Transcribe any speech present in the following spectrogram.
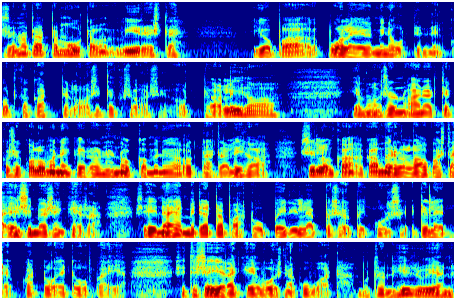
Se sanotaan, että muuta viirestä jopa puoleen minuuttiin, niin kotka katteloo. Sitten kun se, on, se ottaa lihaa, ja mä oon sanonut aina, että kun se kolmannen kerran nokka menee ja ottaa sitä lihaa, silloin ka- kameran laukasta ensimmäisen kerran. Se ei näe, mitä tapahtuu peilin läppäsööpi, kun se telettää, kun katsoo etupäin. Ja sitten sen jälkeen voi siinä kuvata. Mutta on hirveän,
